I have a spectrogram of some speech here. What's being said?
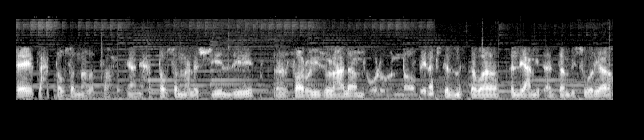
هيك لحتى وصلنا للصح. يعني حتى وصلنا للشيء اللي آه، صاروا يجوا العالم يقولوا إنه بنفس المستوى اللي عم يتقدم بسوريا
